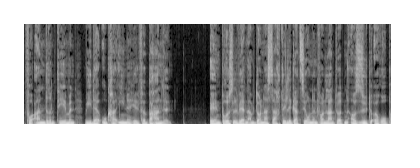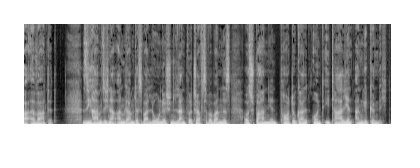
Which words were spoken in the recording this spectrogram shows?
vor anderen Themen wie der Ukraine-Hilfe behandeln. In Brüssel werden am Donnerstag Delegationen von Landwirten aus Südeuropa erwartet. Sie haben sich nach Angaben des Wallonischen Landwirtschaftsverbandes aus Spanien, Portugal und Italien angekündigt.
